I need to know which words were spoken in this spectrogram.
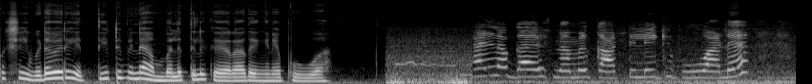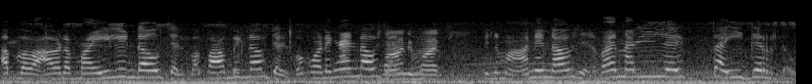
പക്ഷെ ഇവിടെ വരെ എത്തിയിട്ട് പിന്നെ അമ്പലത്തിൽ കയറാതെ എങ്ങനെയാ പോവുക? നമ്മൾ കാട്ടിലേക്ക് പോവാണ്. അപ്പൊ അവിടെ മയിലുണ്ടാവും ചിലപ്പോ പാമ്പുണ്ടാവും ചിലപ്പോ കൊടങ്ങ ഉണ്ടാവും പിന്നെ മാന ഉണ്ടാവും ചിലപ്പോ നല്ല ടൈഗർ ഉണ്ടാവും.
